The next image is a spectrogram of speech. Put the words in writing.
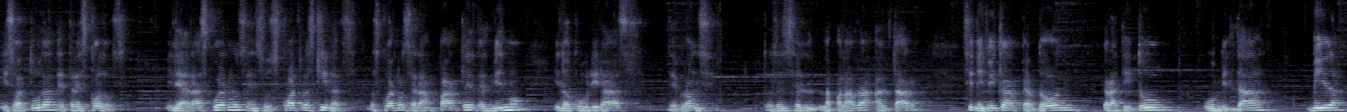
y su altura de tres codos. Y le harás cuernos en sus cuatro esquinas. Los cuernos serán parte del mismo y lo cubrirás de bronce. Entonces la palabra altar significa perdón, gratitud, humildad, vida,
